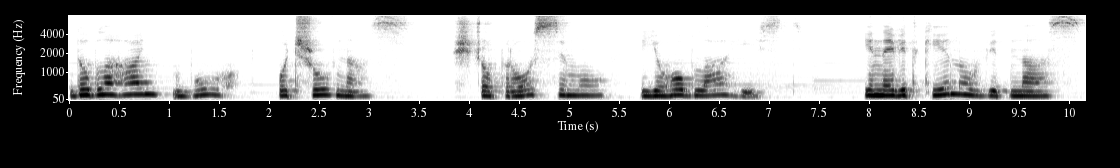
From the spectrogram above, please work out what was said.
до благань Бог почув нас, що просимо Його благість і не відкинув від нас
